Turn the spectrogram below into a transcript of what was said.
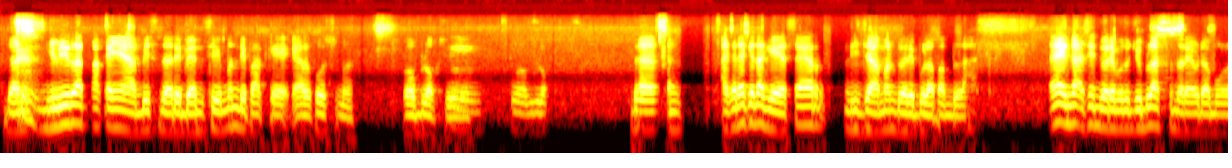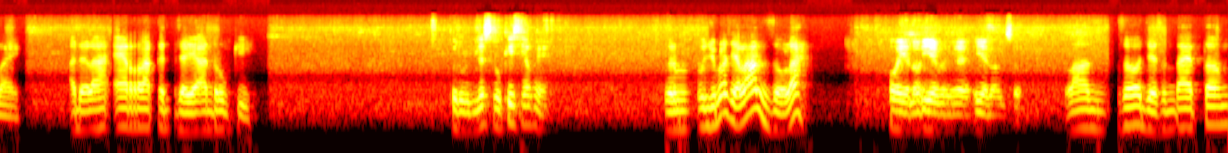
Dan giliran pakainya habis dari Ben Simmons dipakai Kyle Kuzma. Goblok sih. Hmm. Ngoblok. Dan akhirnya kita geser di zaman 2018. Eh enggak sih 2017 sebenarnya udah mulai. Adalah era kejayaan rookie. 2017 rookie siapa ya? 2017 ya Lanzo lah. Oh iya, lo, iya, iya, iya Lonzo. Lanzo, Jason Tatum.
